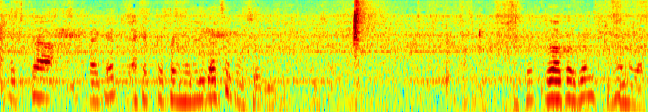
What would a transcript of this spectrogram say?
এক একটা প্যাকেট, এক একটা ফ্যামিলির কাছে পৌঁছে দিই দোয়া করবেন, ধন্যবাদ।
